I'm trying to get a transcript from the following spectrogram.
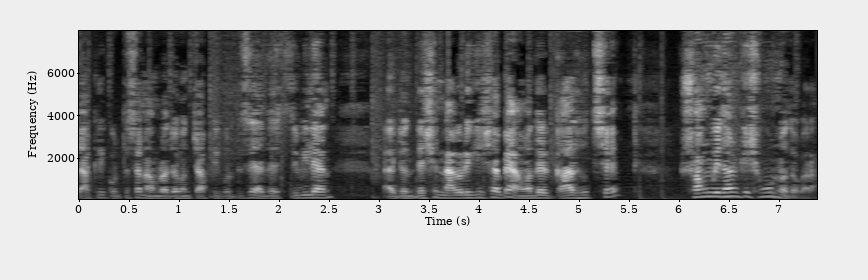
চাকরি করতেছেন, আমরা যখন চাকরি করতেছি অ্যাজ এ সিভিলিয়ান একজন দেশের নাগরিক হিসাবে আমাদের কাজ হচ্ছে সংবিধানকে সমুন্নত করা।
